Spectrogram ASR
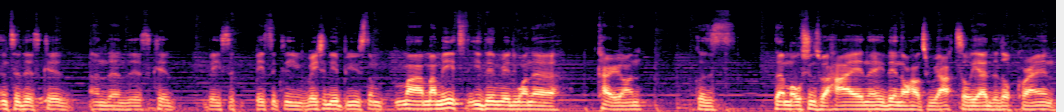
into this kid, and then this kid basic, basically racially abused him. My, my mate, he didn't really want to carry on because the emotions were high and he didn't know how to react, so he ended up crying.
